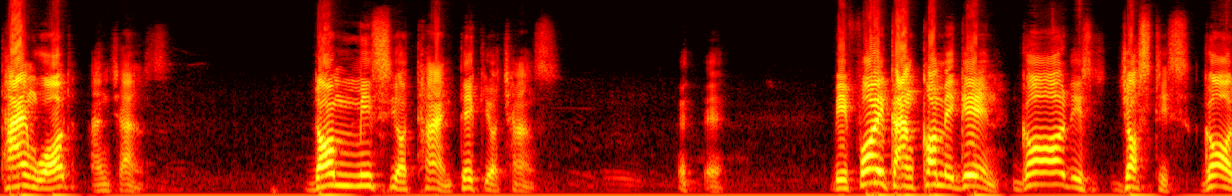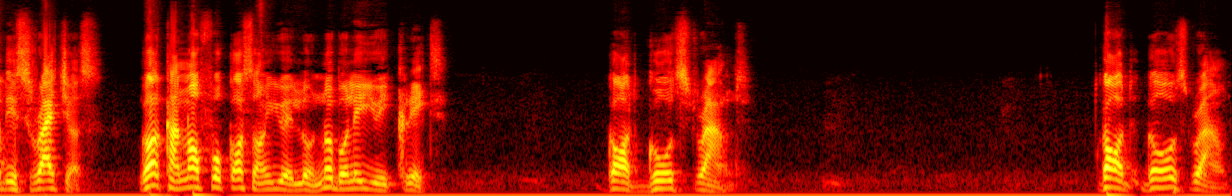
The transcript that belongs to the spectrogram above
Time, word, and chance. Don't miss your time. Take your chance. Before you can come again, God is justice. God is righteous. God cannot focus on you alone. Not only you create. God goes round. God goes round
